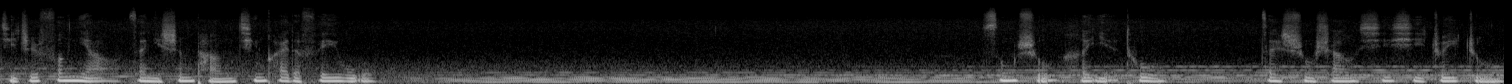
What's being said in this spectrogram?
几只蜂鸟在你身旁轻快的飞舞，松鼠和野兔在树梢嬉戏追逐。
